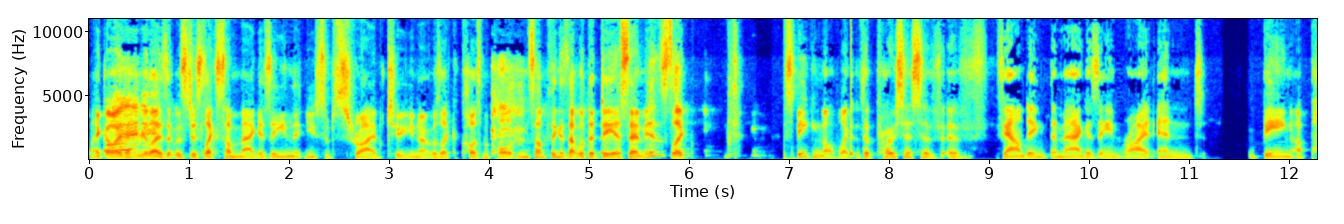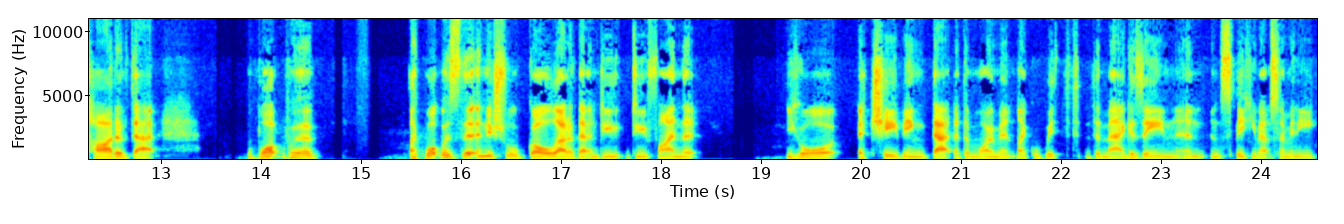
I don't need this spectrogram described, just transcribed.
like, oh, I didn't realize it was just like some magazine that you subscribed to. You know, it was like a Cosmopolitan something. Is that what the DSM is? Like. Speaking of like the process of, of founding the magazine, right, and being a part of that, what were like what was the initial goal out of that, and do you do you find that you're achieving that at the moment, like with the magazine and and speaking about so many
